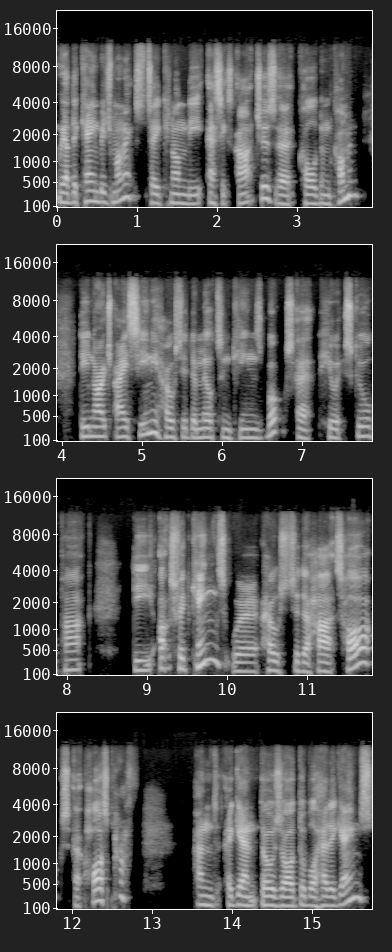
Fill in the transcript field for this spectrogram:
We had the Cambridge Monarchs taking on the Essex Archers at Coldham Common. The Norwich Iceni hosted the Milton Keynes Bucks at Hewett School Park. The Oxford Kings were host to the Herts Hawks at Horsepath. And again, those are double header games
